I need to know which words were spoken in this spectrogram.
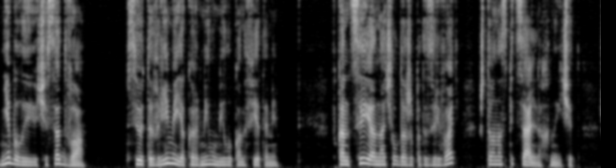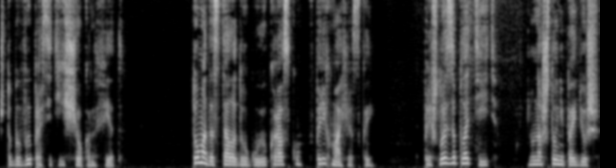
Не было ее часа два. Все это время я кормил Милу конфетами. В конце я начал даже подозревать, что она специально хнычет, чтобы выпросить еще конфет. Тома достала другую краску в парикмахерской. Пришлось заплатить. Ну на что не пойдешь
